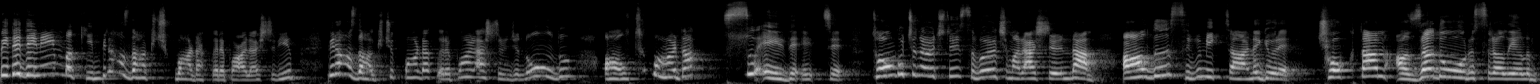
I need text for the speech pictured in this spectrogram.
Bir de deneyeyim bakayım. Biraz daha küçük bardaklara paylaştırayım. Biraz daha küçük bardaklara paylaştırınca ne oldu? Altı bardak su elde etti. Tonguç'un ölçtüğü sıvı ölçüm araçlarından aldığı sıvı miktarına göre çoktan aza doğru sıralayalım.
